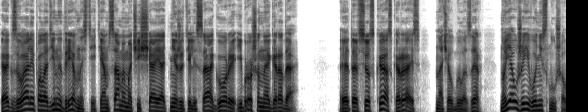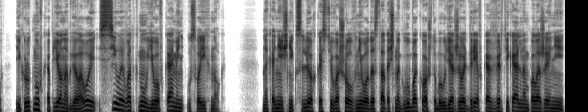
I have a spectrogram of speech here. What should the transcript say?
Как звали паладины древности, тем самым очищая от нежити леса, горы и брошенные города. «Это все сказка, Райс», — начал было Зер, но я уже его не слушал — и, крутнув копье над головой, с силой воткнул его в камень у своих ног. Наконечник с легкостью вошел в него достаточно глубоко, чтобы удерживать древко в вертикальном положении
